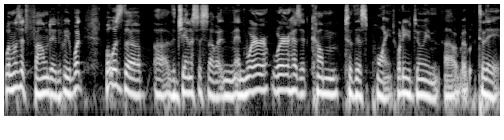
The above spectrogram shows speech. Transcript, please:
When was it founded? What what was the uh, the genesis of it, and, and where where has it come to this point? What are you doing uh, today?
